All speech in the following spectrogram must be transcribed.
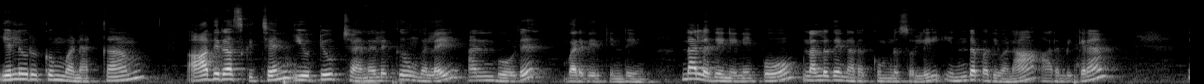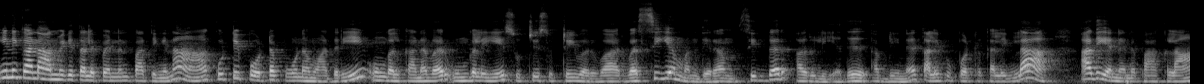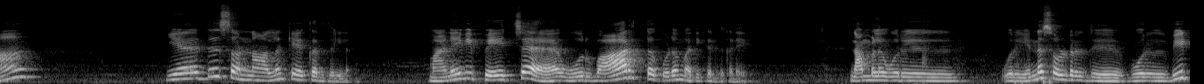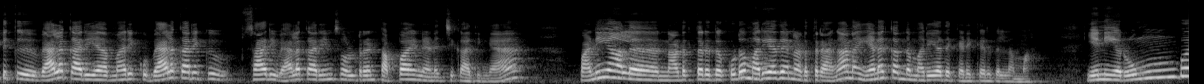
எல்லோருக்கும் வணக்கம். Aadhira's kitchen YouTube சேனலுக்கு உங்களை அன்போடு வரவேற்கின்றேன். நல்லதை நினைப்போம் நல்லதே நடக்கும்னு சொல்லி இந்த பதிவை நான் ஆரம்பிக்கிறேன். இன்றைக்கான ஆன்மீக தலைப்பு என்னன்னு பார்த்தீங்கன்னா குட்டி போட்ட பூனை மாதிரி உங்கள் கணவர் உங்களையே சுற்றி சுற்றி வருவார். வசிய மந்திரம் சித்தர் அருளியது அப்படின்னு தலைப்பு போட்டிருக்க இல்லைங்களா? அது என்னென்னு பார்க்கலாம். எது சொன்னாலும் கேட்கறதில்ல. மனைவி பேச்சை ஒரு வார்த்தை கூட மதிக்கிறது கிடையாது. நம்மளை ஒரு ஒரு என்ன சொல்கிறது ஒரு வீட்டுக்கு வேலைக்காரியா மாதிரி வேலைக்காரிக்கு சாரி வேலைக்காரின்னு சொல்கிறேன்னு தப்பாக நினச்சிக்காதீங்க. பணியால் நடத்துகிறத கூட மரியாதை நடத்துகிறாங்க ஆனால் எனக்கு அந்த மரியாதை கிடைக்கிறது இல்லைம்மா. என்னைய ரொம்ப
